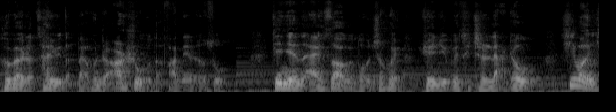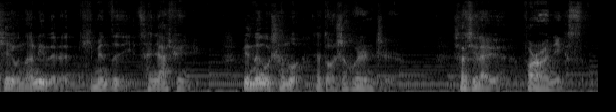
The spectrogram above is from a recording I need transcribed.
投票者参与的百分之二十五的法定人数。今年的 XOG 董事会选举被推迟了两周，希望一些有能力的人提名自己参加选举，并能够承诺在董事会任职。消息来源：Forenix。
